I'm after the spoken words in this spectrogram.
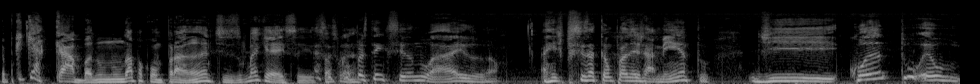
Por que, que acaba? Não, não dá para comprar antes? Como é que é isso aí? Essas pra... compras têm que ser anuais, não. A gente precisa ter um planejamento de quanto eu.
